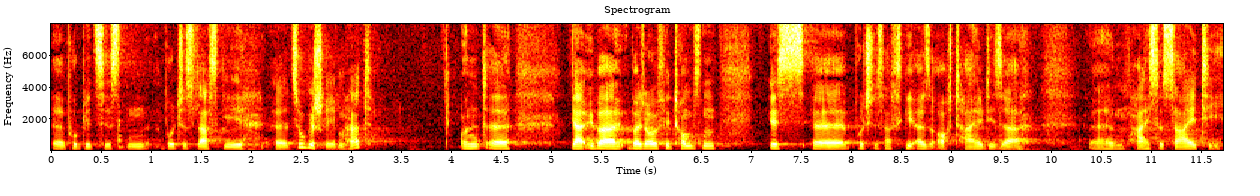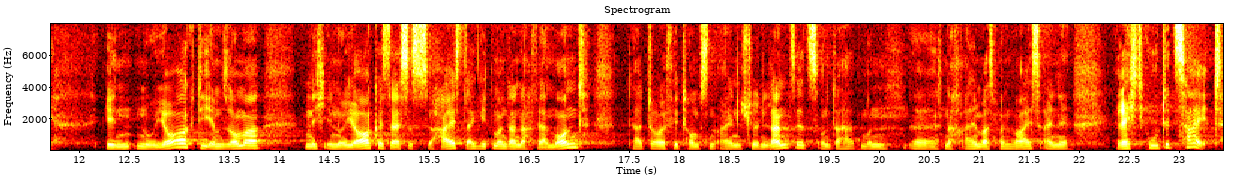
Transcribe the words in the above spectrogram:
äh, Publizisten Buczylawski äh, zugeschrieben hat. Und äh, ja, über, über Dorothy Thompson ist äh, Buczylawski also auch Teil dieser ähm, High Society in New York, die im Sommer nicht in New York ist, da ist es zu heiß, da geht man dann nach Vermont, da hat Dorothy Thompson einen schönen Landsitz und da hat man äh, nach allem, was man weiß, eine recht gute Zeit.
